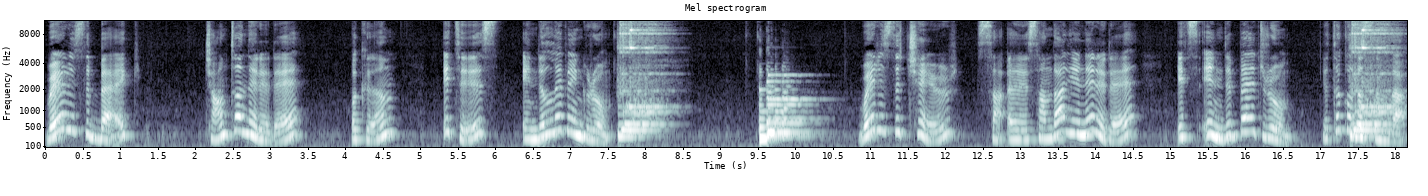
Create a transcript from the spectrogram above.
Where is the bag? Çanta nerede? Bakın. It is in the living room. Where is the chair? Sa- e, sandalye nerede? It's in the bedroom. Yatak odasında.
